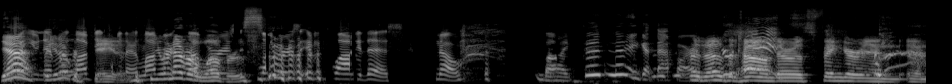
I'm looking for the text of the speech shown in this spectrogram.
yeah, but you but never, loved dated. each other. you Lover, were never lovers. lovers. Lovers imply this. No. My goodness. I didn't get that far. For those You're at home, there was finger in in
